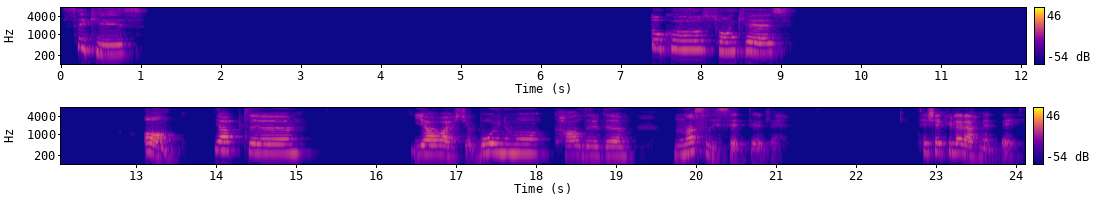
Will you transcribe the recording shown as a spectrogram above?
8 9 son kez 10 yaptım. Yavaşça boynumu kaldırdım. Nasıl hissettirdi? Teşekkürler Ahmet Bey.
